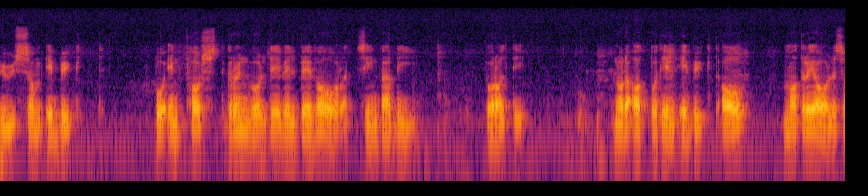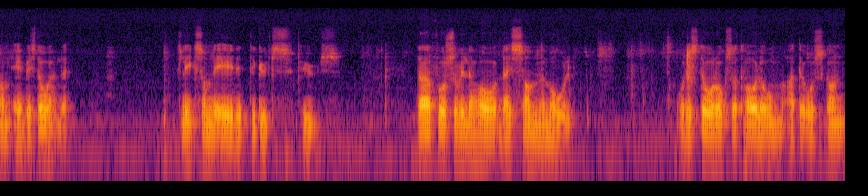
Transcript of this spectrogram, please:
hus som er bygd på en fast grunnvoll, det vil bevare sin verdi for alltid. Når det attpåtil er bygd av materiale som er bestående, slik som det er i dette Guds hus. Derfor så vil det ha de samme mål. Og det står også tale om at oss kan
